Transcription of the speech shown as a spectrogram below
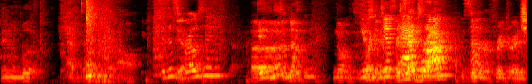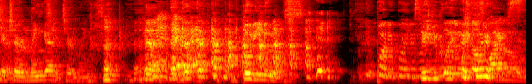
they don't look appetizing at all. Is this Yeah. frozen? Uh, It looks- no, no, it's you like just in a add dry? It's in the oh. refrigerator. Chitterlinga, Chicharlinga. booty noodles. booty booty. Do you clean them with those wipes.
